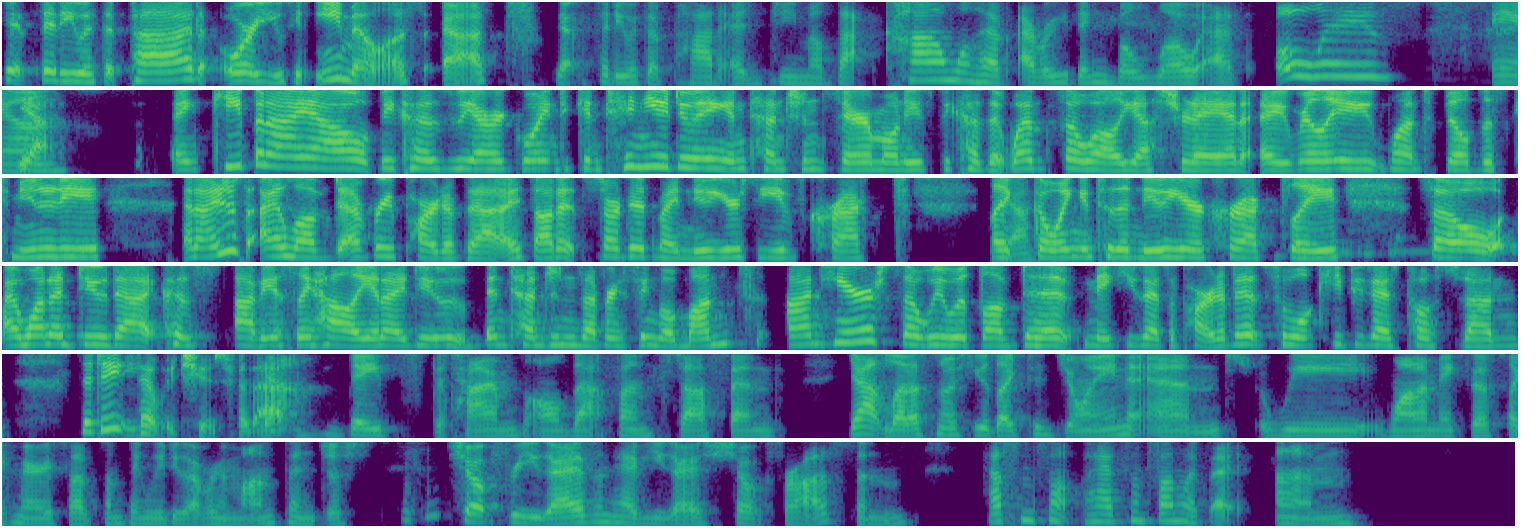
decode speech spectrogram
Get Fitty with it pod, or you can email us at get fitty with it pod at gmail.com. We'll have everything below as always. And yes. And keep an eye out because we are going to continue doing intention ceremonies because it went so well yesterday. And I really want to build this community. And I just, I loved every part of that. I thought it started my New Year's Eve correct, like Yeah. going into the new year correctly. So I want to do that because obviously Holly and I do intentions every single month on here. So we would love to make you guys a part of it. So we'll keep you guys posted on the date that we choose for that. yeah, dates, the times, all that fun stuff. And yeah, let us know if you'd like to join. And we want to make this, like Mary said, something we do every month and just Mhm. show up for you guys and have you guys show up for us and have some fun, had some fun with it. Um,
